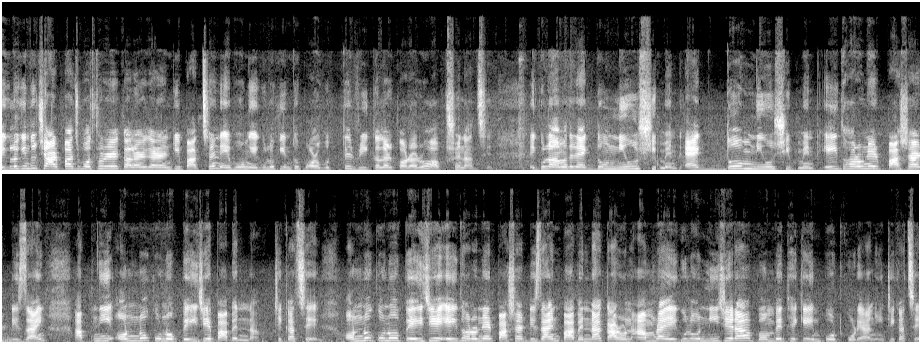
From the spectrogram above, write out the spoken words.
এগুলো কিন্তু চার পাঁচ বছরের কালার গ্যারান্টি পাচ্ছেন এবং এগুলো কিন্তু পরবর্তীতে রিকালার করারও অপশন আছে। এগুলো আমাদের একদম নিউ শিপমেন্ট একদম নিউ শিপমেন্ট এই ধরনের পাশার ডিজাইন আপনি অন্য কোনো পেজে পাবেন না, ঠিক আছে? অন্য কোনো পেজে এই ধরনের পাশার ডিজাইন পাবেন না, কারণ আমরা এগুলো নিজেরা বম্বে থেকে ইম্পোর্ট করে আনি, ঠিক আছে?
